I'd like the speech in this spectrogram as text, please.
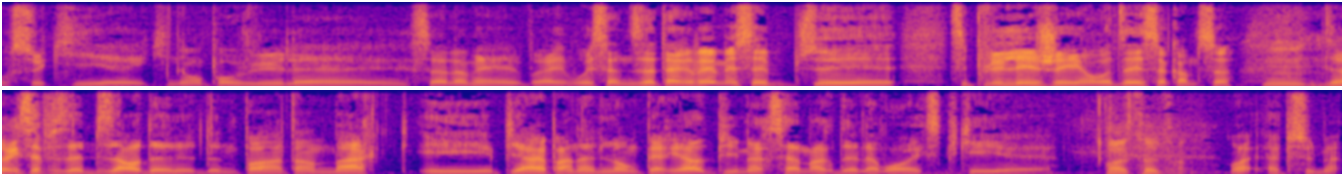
Pour ceux qui, euh, qui n'ont pas vu le- ça, là, mais bref, oui, ça nous est arrivé, mais c'est- plus léger, on va dire ça comme ça. C'est vrai que ça faisait bizarre de, de ne pas entendre Marc et Pierre pendant une longue période, puis merci à Marc de l'avoir expliqué. euh, Ouais, c'était le fun. oui, absolument.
